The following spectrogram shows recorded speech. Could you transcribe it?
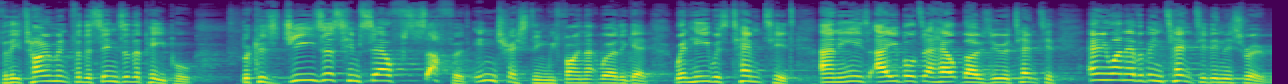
For the atonement for the sins of the people, because Jesus himself suffered. Interesting, we find that word again. When he was tempted, and he is able to help those who are tempted. Anyone ever been tempted in this room?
